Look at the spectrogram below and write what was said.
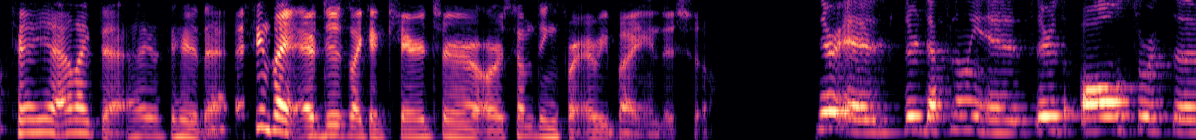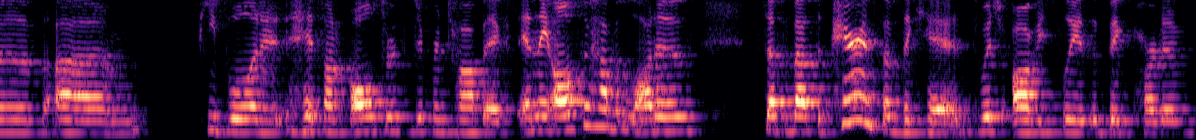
okay, yeah, I like that. I like to hear that. It seems like uh, there's like a character or something for everybody in this show. There is, there definitely is. There's all sorts of um, people, and it hits on all sorts of different topics. And they also have a lot of stuff about the parents of the kids, which obviously is a big part of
